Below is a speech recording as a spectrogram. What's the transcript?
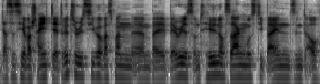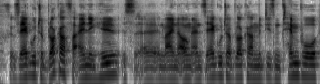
Das ist hier wahrscheinlich der dritte Receiver, was man ähm, bei Barriers und Hill noch sagen muss. Die beiden sind auch sehr gute Blocker. Vor allen Dingen Hill ist äh, in meinen Augen ein sehr guter Blocker mit diesem Tempo,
